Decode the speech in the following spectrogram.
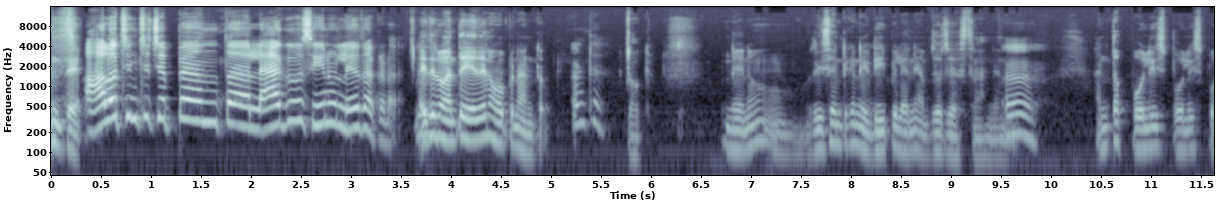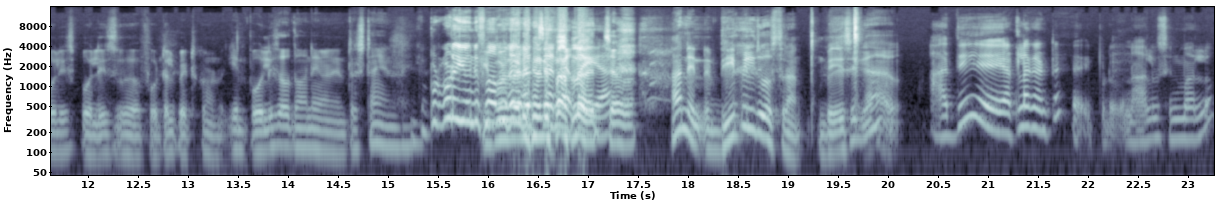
అంతే. ఆలోచించి చెప్పే అంత లాగు సీను లేదు అక్కడ. అయితే నువ్వు అంతే ఏదైనా ఓపెన్ అంటావు. అంటే. ఓకే. నేను రీసెంట్గా నీ డీపీలన్నీ అబ్జర్వ్ చేస్తున్నాను నేను. అంతా పోలీస్ పోలీస్ పోలీస్ పోలీస్ ఫోటోలు పెట్టుకున్నాను నేను పోలీస్ అవుదామని ఏమైనా ఇంట్రెస్ట్ అయ్యండి ఇప్పుడు కూడా యూనిఫామ్. వచ్చావు. నేను డీపీలు చూస్తున్నాను. బేసిక్గా అది ఎట్లాగంటే ఇప్పుడు నాలుగు సినిమాల్లో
